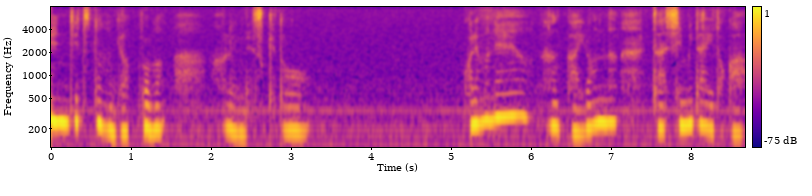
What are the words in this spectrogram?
いう現実とのギャップがあるんですけどこれもねなんかいろんな雑誌見たりとか、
